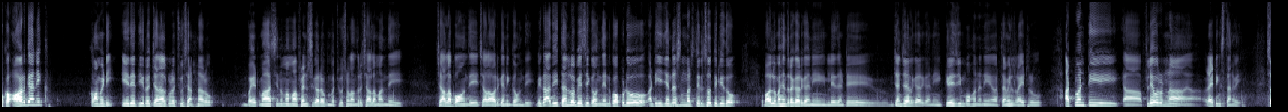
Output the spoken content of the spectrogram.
ఒక ఆర్గానిక్ కామెడీ ఏదైతే ఈరోజు జనాలు కూడా చూసి అంటున్నారు బయట మా సినిమా మా ఫ్రెండ్స్ గారు చూసిన వాళ్ళందరూ చాలామంది చాలా బాగుంది చాలా ఆర్గానిక్గా ఉంది. బికా అది తనలో బేసిక్గా ఉంది. ఎందుకు అప్పుడు అంటే ఈ జనరేషన్ మరి తెలుసో తెలియదో బాలు మహేంద్ర గారు కానీ లేదంటే జంజాల్ గారు కానీ క్రేజీ మోహన్ అని తమిళ్ రైటరు అటువంటి ఫ్లేవర్ ఉన్న రైటింగ్స్ తనవి. సో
